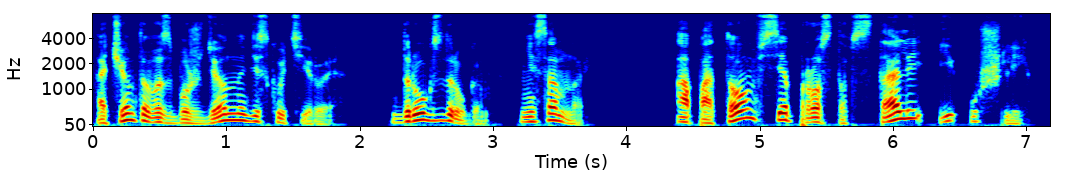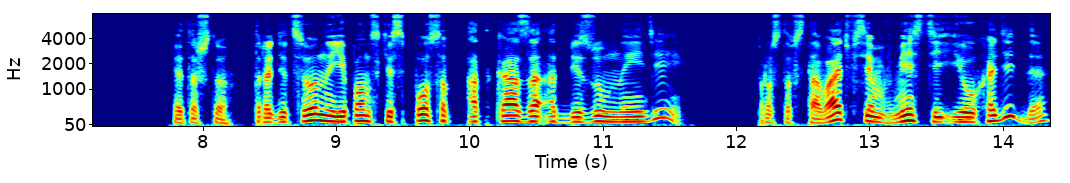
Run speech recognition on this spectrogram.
о чем-то возбужденно дискутируя. Друг с другом, не со мной. А потом все просто встали и ушли. Это что, традиционный японский способ отказа от безумной идеи? Просто вставать всем вместе и уходить, да?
